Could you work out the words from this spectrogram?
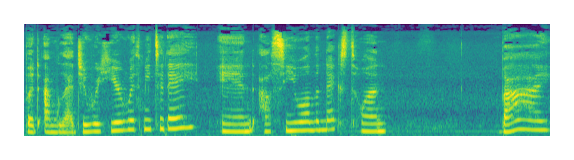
But I'm glad you were here with me today, and I'll see you on the next one. Bye.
